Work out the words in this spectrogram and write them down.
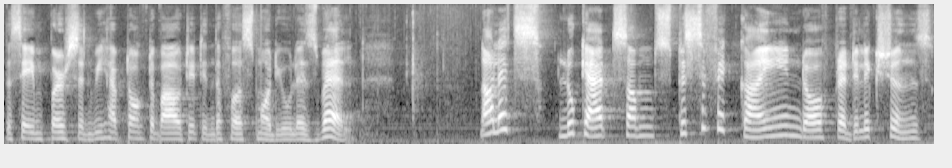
the same person. We have talked about it in the first module as well. Now, let us look at some specific kind of predilections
